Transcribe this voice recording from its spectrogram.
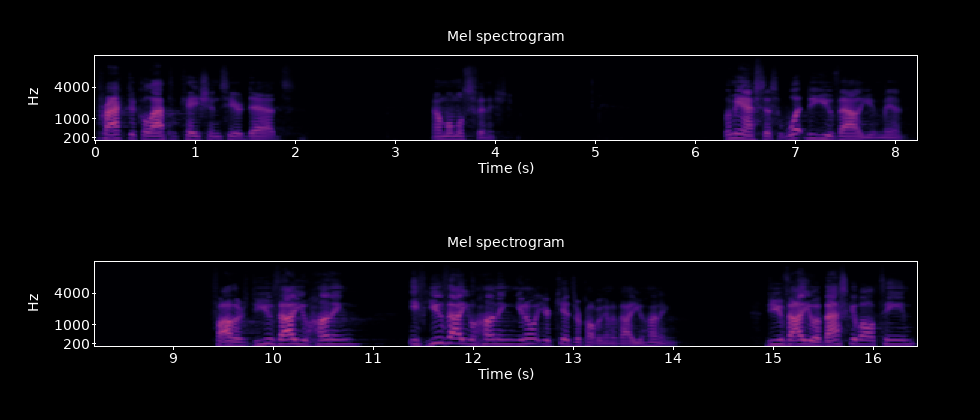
practical applications here, dads? I'm almost finished. Let me ask this what do you value, men? Fathers, do you value hunting? If you value hunting, you know what? Your kids are probably going to value hunting. Do you value a basketball team?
